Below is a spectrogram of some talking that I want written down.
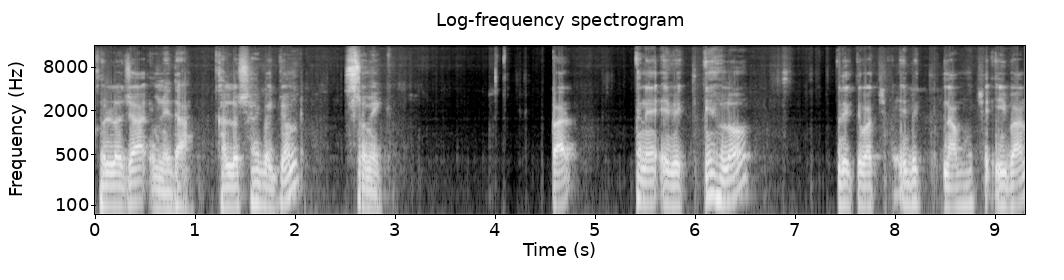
খুল্লোজা ইমনিদা খাল্লো সাহেব একজন শ্রমিক। এবার এখানে এই ব্যক্তি হলো, দেখতে পাচ্ছি, এই ব্যক্তির নাম হচ্ছে ইবান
